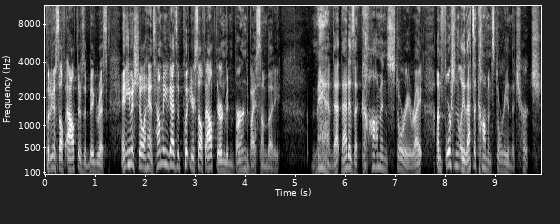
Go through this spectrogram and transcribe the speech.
Putting yourself out there is a big risk. And even show of hands, how many of you guys have put yourself out there and been burned by somebody? Man, that, that is a common story, right? Unfortunately, that's a common story in the church.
